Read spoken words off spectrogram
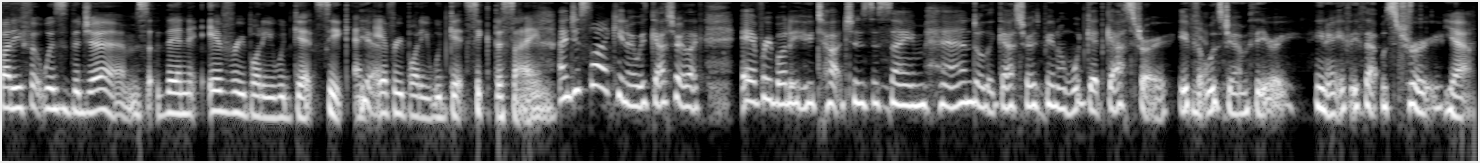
But if it was the germs, then everybody would get sick and Yeah. everybody would get sick the same. And just like, you know, with gastro, like everybody who touches the same hand or that gastro has been on would get gastro if it was germ theory, you know, if, if that was true. Yeah.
